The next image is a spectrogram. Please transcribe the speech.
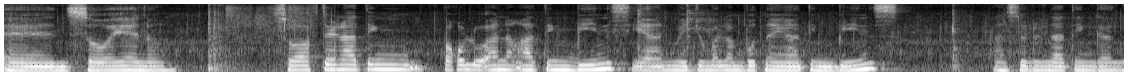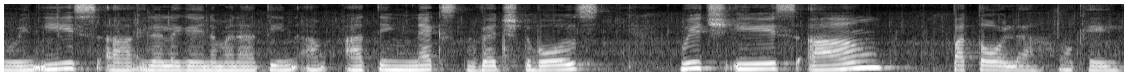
And so, ayan o. So, after nating pakuluan ng ating beans, yan, medyo malambot na yung ating beans. Ang sunod natin gagawin is, ah, ilalagay naman natin ang ating next vegetables, which is ang patola. Okay.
